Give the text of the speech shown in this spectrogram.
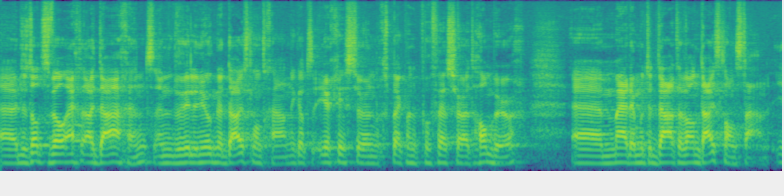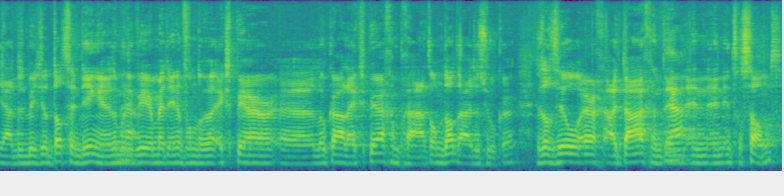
Uh, dus dat is wel echt uitdagend. En we willen nu ook naar Duitsland gaan. Ik had eergisteren een gesprek met een professor uit Hamburg. Uh, maar ja, daar moet de data wel in Duitsland staan. Ja, dus dat zijn dingen. En dan moet ja. ik weer met een of andere expert, uh, lokale expert gaan praten om dat uit te zoeken. Dus dat is heel erg uitdagend en, ja. en, en interessant.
